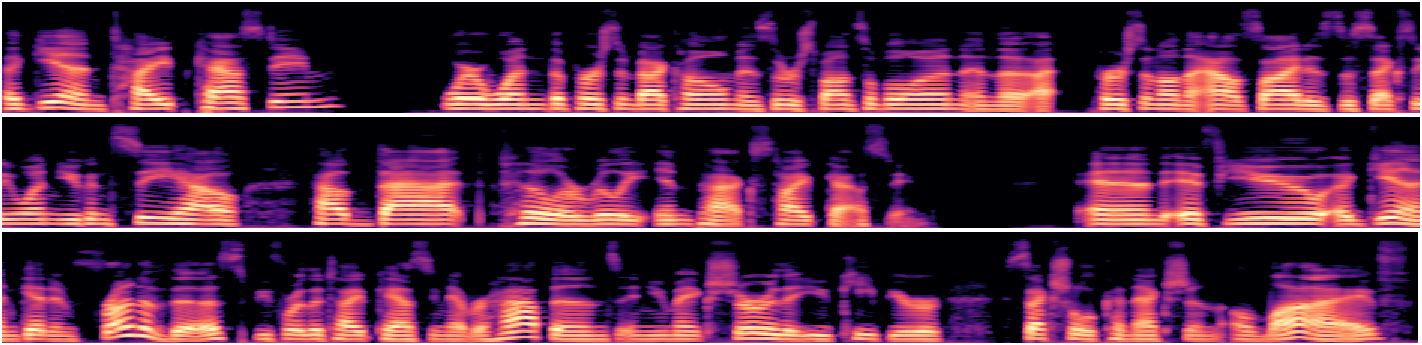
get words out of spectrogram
again, typecasting where when the person back home is the responsible one and the uh, person on the outside is the sexy one you can see how how that pillar really impacts typecasting And if you, again, get in front of this before the typecasting ever happens and you make sure that you keep your sexual connection alive,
